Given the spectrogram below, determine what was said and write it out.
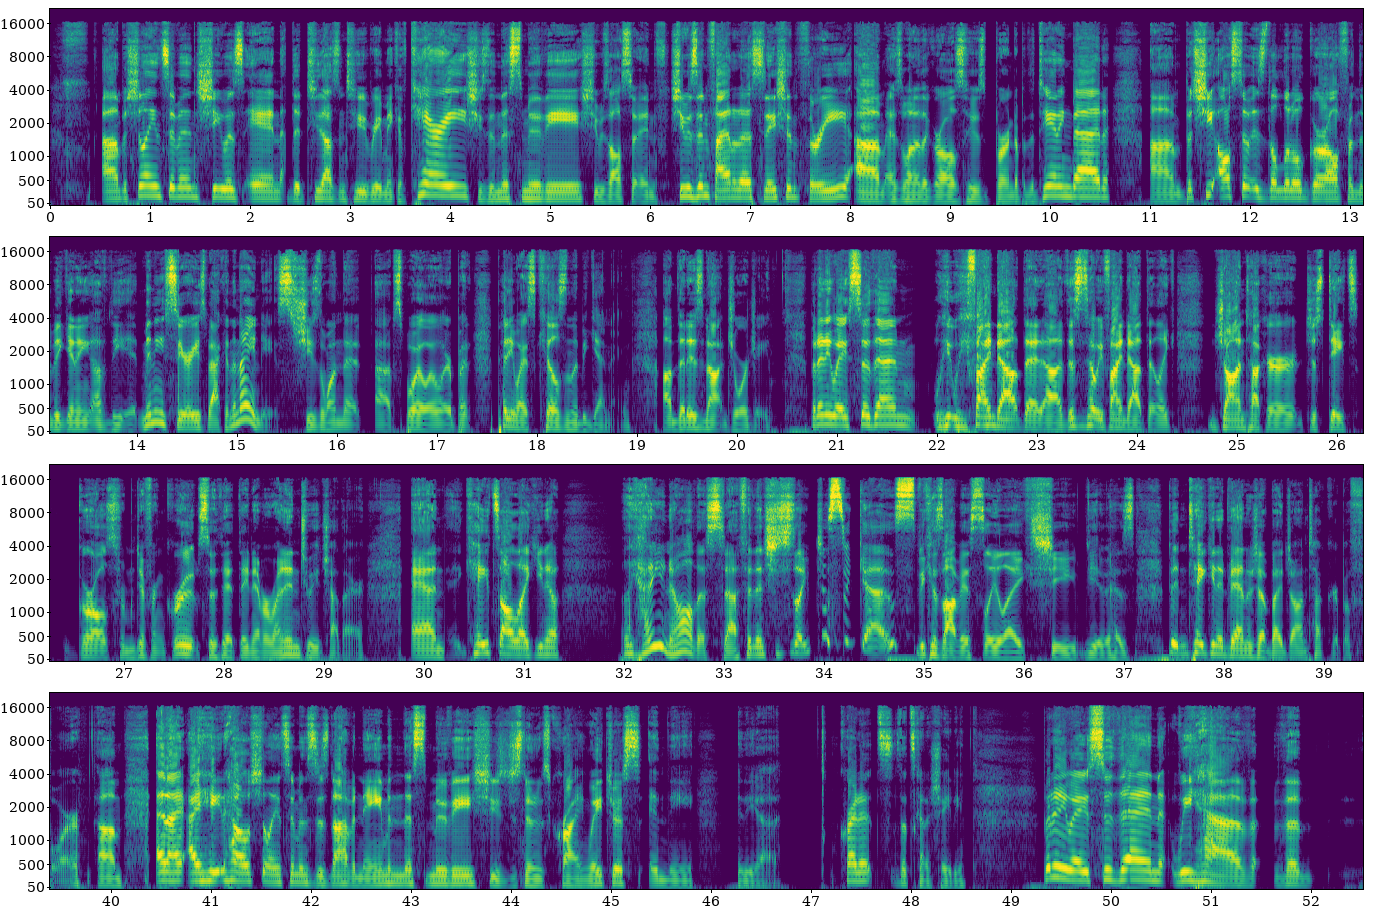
Um, but Chelan Simmons, she was in the 2002 remake of Carrie. She's in this movie. She was also in she was in Final Destination 3 um, as one of the girls who's burned up in the tanning bed. Um, but she also is the little girl from the beginning of the It miniseries back in the 90s. She's the one that, uh, spoiler alert, but Pennywise kills in the beginning. Um, that is not Georgie. But anyway, so then we, we find out that uh, this is how we find out that like John Tucker just dates girls from different groups so that they never run into each other. And Kate's all like, you know, like how do you know all this stuff? And then she's like just a guess. Because obviously like she you know, has been taken advantage of by john tucker before. Um and i i hate how chelan simmons does not have a name in this movie. She's just known as crying waitress in the in the uh credits. That's kind of shady. But anyway so then we have the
